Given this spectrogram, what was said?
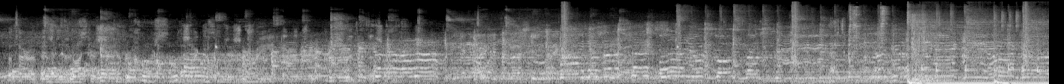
The therapist is not your standard course. The psychologist trained in the treatment of this That's what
